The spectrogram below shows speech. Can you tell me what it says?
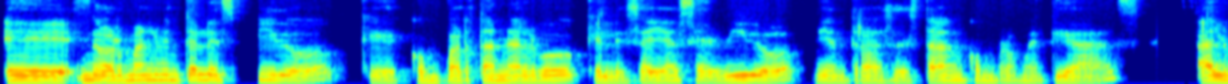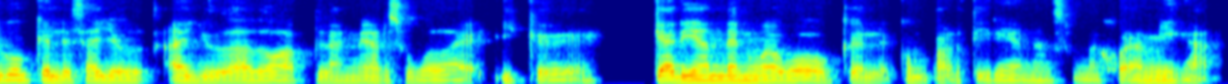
eh, normalmente les pido que compartan algo que les haya servido mientras estaban comprometidas, algo que les haya ayudado a planear su boda y que, que harían de nuevo o que le compartirían a su mejor amiga.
